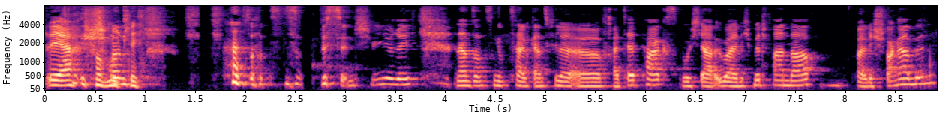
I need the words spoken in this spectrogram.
Ja, vermutlich. Sonst ist es ein bisschen schwierig. Und ansonsten gibt es halt ganz viele äh, Freizeitparks, wo ich ja überall nicht mitfahren darf, weil ich schwanger bin.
